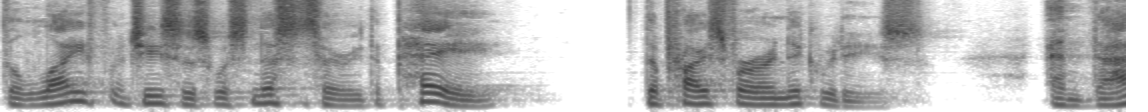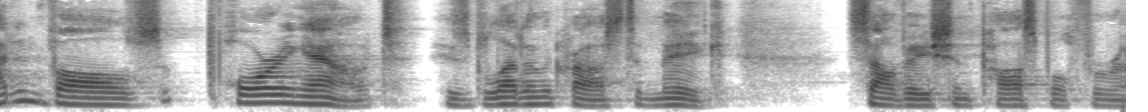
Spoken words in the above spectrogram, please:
the life of Jesus was necessary to pay the price for our iniquities. And that involves pouring out his blood on the cross to make salvation possible for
